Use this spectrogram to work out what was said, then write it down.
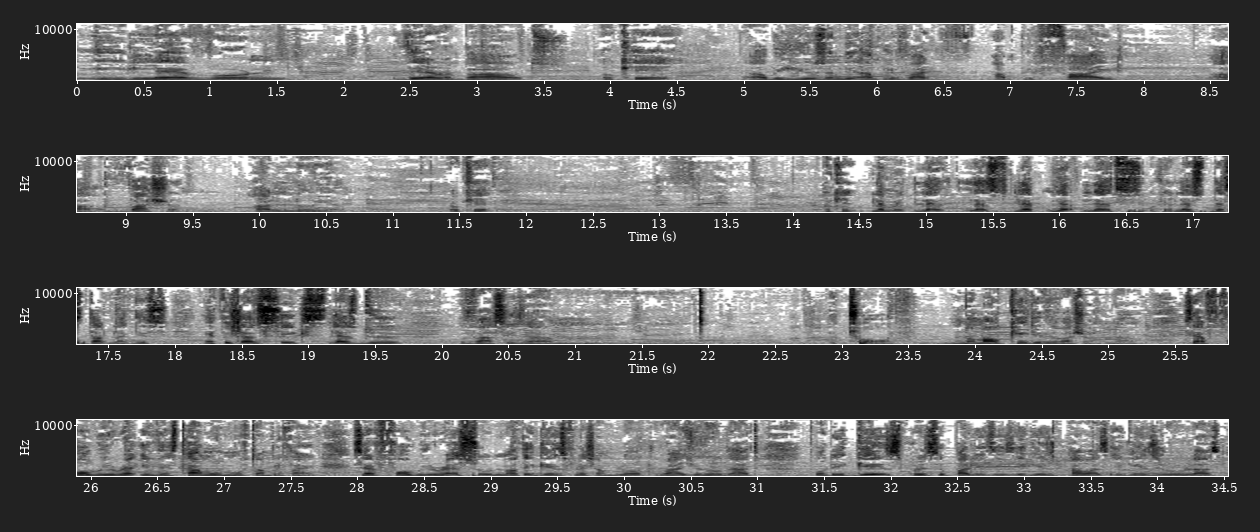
eleven thereabout. Okay, I'll be using the amplified amplified uh, version. Hallelujah. Okay. Okay, let me let let's let, let let's okay let's let's start like this. Ephesians six. Let's do verses um twelve. Normal KJV version now. Said for we re- if there's time we'll move to amplified. Said for we wrestle not against flesh and blood, right? You know that, but against principalities, against powers, against rulers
